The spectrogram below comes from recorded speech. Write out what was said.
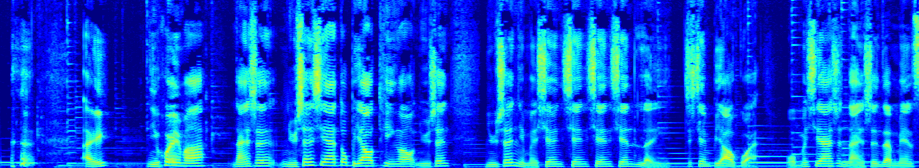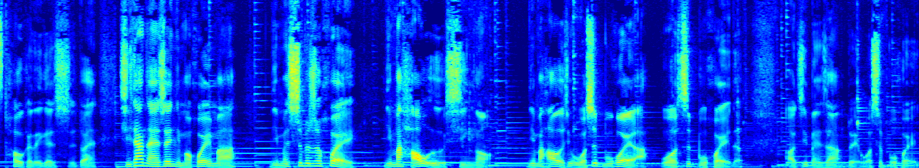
哎，你会吗？男生、女生现在都不要听哦。女生、女生，你们先、先、先、先冷，先不要管。我们现在是男生在 Men's Talk 的一个时段，其他男生你们会吗？你们是不是会？你们好恶心哦。你们好恶心，我是不会啦，我是不会的，啊，基本上对我是不会的，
